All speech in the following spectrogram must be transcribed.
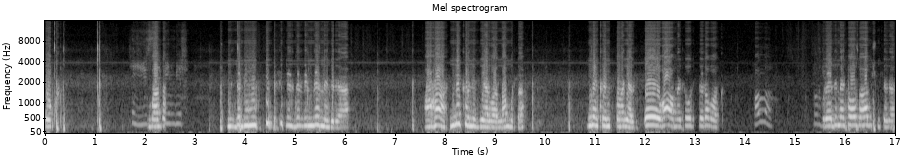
Yok. Yüzde Bana- bin bir. Yüzde bin, yüzde bin bir nedir ya? Aha yine kırmızı yer var lan burada. Yine kırmızı sona geldik. Oha meteoritlere bak. Valla. Dur, Buraya bir meteor daha düşmüş aga.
